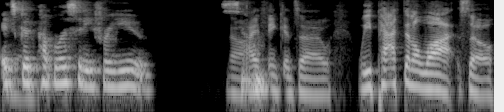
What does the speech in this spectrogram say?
It's yeah. good publicity for you. No, so. I think it's uh we packed in a lot, so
